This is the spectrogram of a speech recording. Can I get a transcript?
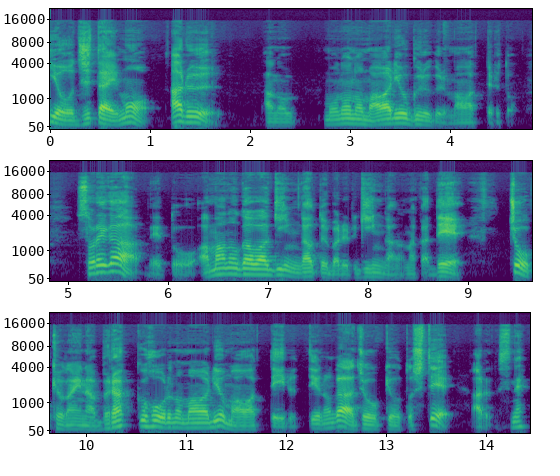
陽自体もあるあのものの周りをぐるぐる回ってると。それが、えっと、天の川銀河と呼ばれる銀河の中で、超巨大なブラックホールの周りを回っているっていうのが状況としてあるんですね。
